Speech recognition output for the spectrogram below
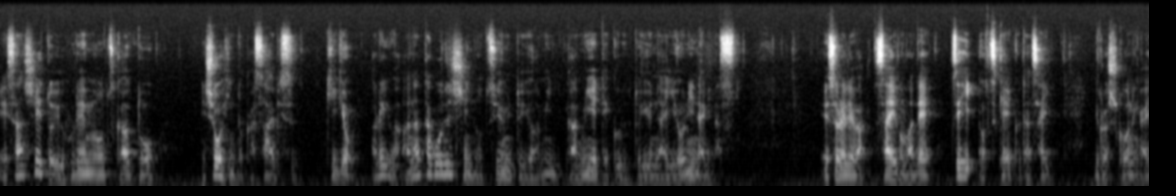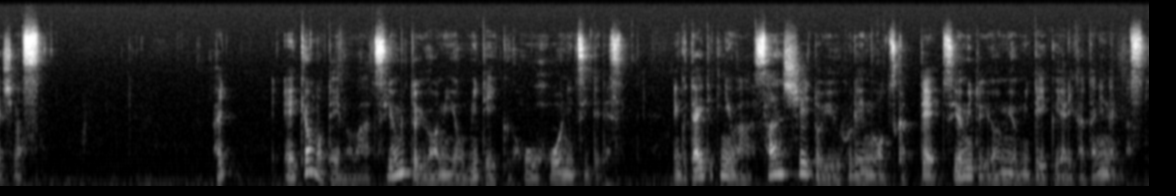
3C というフレームを使うと商品とかサービス企業あるいはあなたご自身の強みと弱みが見えてくるという内容になります。それでは最後までぜひお付き合いください。よろしくお願いします。はい。え今日のテーマは強みと弱みを見ていく方法についてです。具体的には 3C というフレームを使って強みと弱みを見ていくやり方になります。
